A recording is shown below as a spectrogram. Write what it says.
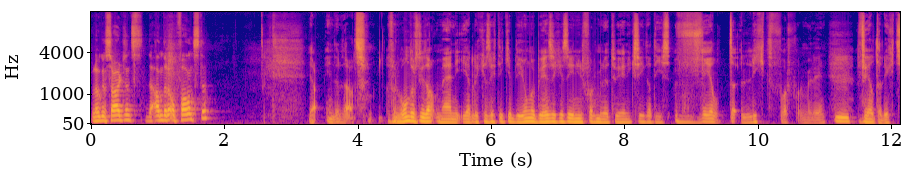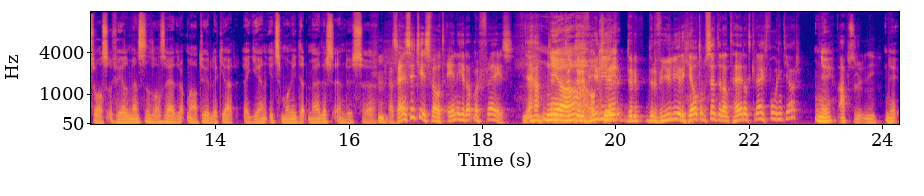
Logan Sargent, de andere opvallendste? Ja, inderdaad. Verwondert u dat? Mij niet, eerlijk gezegd. Ik heb die jongen bezig gezien in Formule 2 en ik zeg dat hij is veel te licht voor Formule 1. Mm. Veel te licht, zoals veel mensen al zeiden. Maar natuurlijk, ja, again, it's money that matters. En dus, uh... hm. Zijn zitje is wel het enige dat nog vrij is. Ja, ja durven, okay. jullie er, durven jullie er geld op zetten dat hij dat krijgt volgend jaar? Nee. Absoluut niet. Nee.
